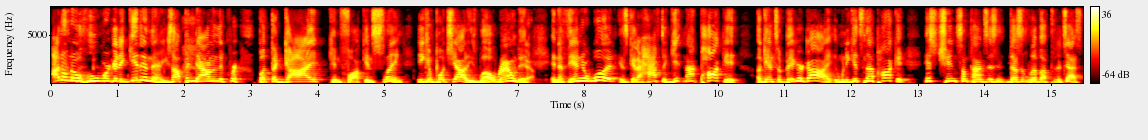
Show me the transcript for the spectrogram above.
I don't know who we're gonna get in there. He's up and down in the career, but the guy can fucking sling. He can put you out. He's well rounded. Yeah. And Nathaniel Wood is gonna have to get in that pocket against a bigger guy. And when he gets in that pocket, his chin sometimes isn't doesn't live up to the test.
